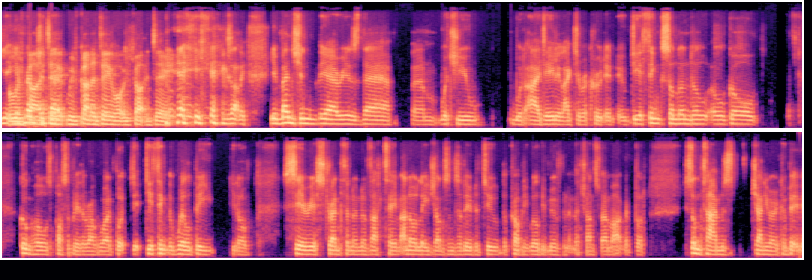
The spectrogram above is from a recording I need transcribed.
You, we've got to do. We've got to do what we've got to do. yeah, exactly. You mentioned the areas there um, which you would ideally like to recruit into. Do you think Sunderland will, will go gung ho is possibly the wrong word, but do, do you think there will be, you know, serious strengthening of that team? I know Lee Johnson's alluded to there probably will be movement in the transfer market, but sometimes January can be,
